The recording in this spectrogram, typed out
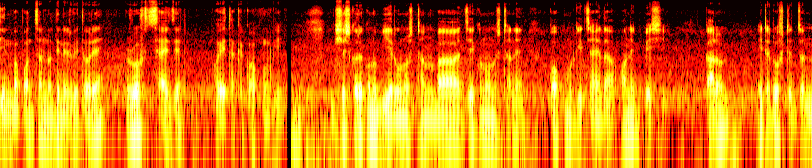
দিন বা পঞ্চান্ন দিনের ভিতরে রোস্ট সাইজের হয়ে থাকে কক মুরগি। বিশেষ করে কোনো বিয়ের অনুষ্ঠান বা যে কোনো অনুষ্ঠানে কক মুরগির চাহিদা অনেক বেশি, কারণ এটা রোস্টের জন্য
